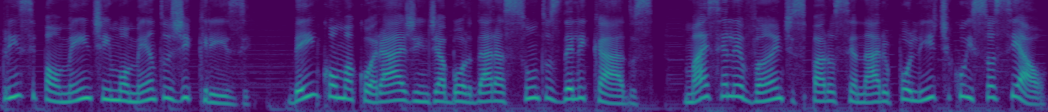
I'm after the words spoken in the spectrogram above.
principalmente em momentos de crise, bem como a coragem de abordar assuntos delicados, mais relevantes para o cenário político e social.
